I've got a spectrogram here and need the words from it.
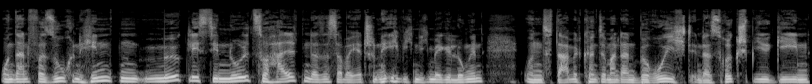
und dann versuchen, hinten möglichst die Null zu halten. Das ist aber jetzt schon ewig nicht mehr gelungen. Und damit könnte man dann beruhigt in das Rückspiel gehen.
